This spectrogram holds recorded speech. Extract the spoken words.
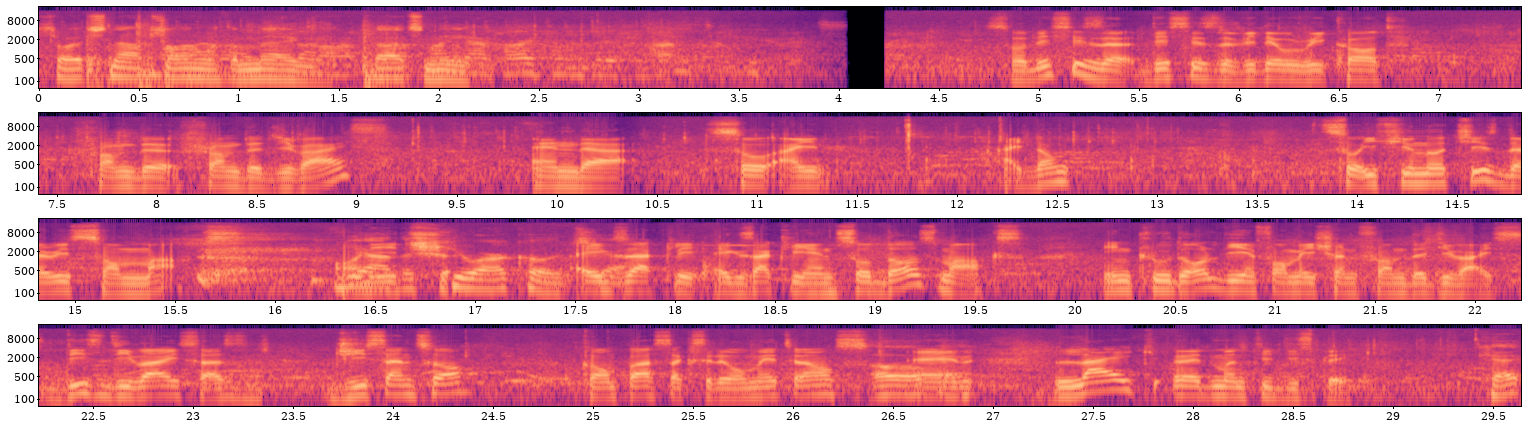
So it snaps on with a magnet. That's neat. So this is the this is the video record from the from the device, and uh, so I I don't. So if you notice, there is some marks on yeah, the each. QR codes. yeah. Exactly, exactly. And so those marks include all the information from the device. This device has G sensor, compass, accelerometers, Oh, okay. and like a head-mounted display. Okay.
